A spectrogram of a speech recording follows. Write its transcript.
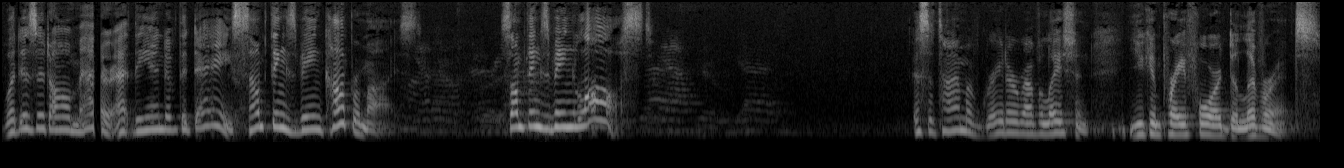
What does it all matter at the end of the day? Something's being compromised. Something's being lost. It's a time of greater revelation. You can pray for deliverance.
